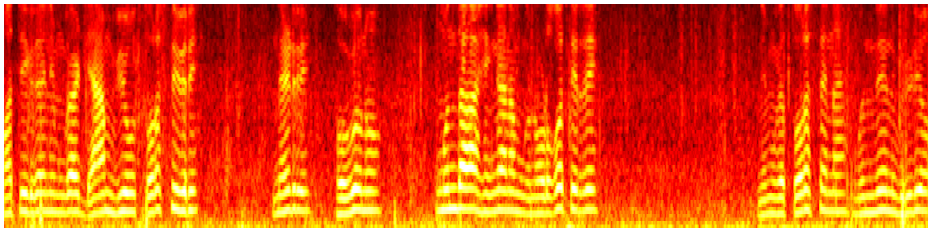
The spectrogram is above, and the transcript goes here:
ಮತ್ತೀಗ ನಿಮ್ಗೆ ಡ್ಯಾಮ್ ವ್ಯೂ ತೋರಿಸ್ತೀವಿ ರೀ. ನಡ್ರಿ ಹೋಗೋನು. ಮುಂದೆ ಹಿಂಗೆ ನಮ್ಗೆ ನೋಡ್ಕೋತಿರ್ರಿ. ನಿಮ್ಗೆ ತೋರಿಸ್ತೇನೆ ಮುಂದಿನ ವಿಡಿಯೋ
